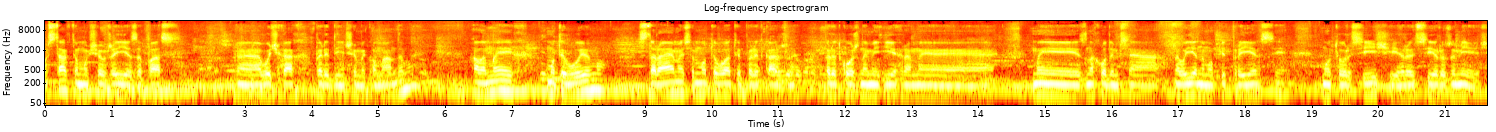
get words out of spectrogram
Ось так, тому що вже є запас е, в очках перед іншими командами. Але ми їх мотивуємо, стараємося мотивувати перед кожним, перед кожними іграми. Ми знаходимося на воєнному підприємстві Мотор Січ і гравці розуміють,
